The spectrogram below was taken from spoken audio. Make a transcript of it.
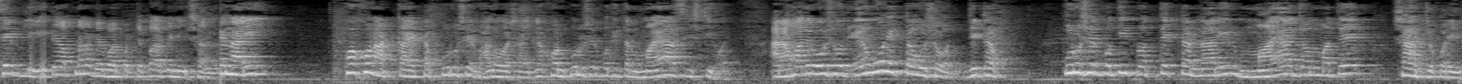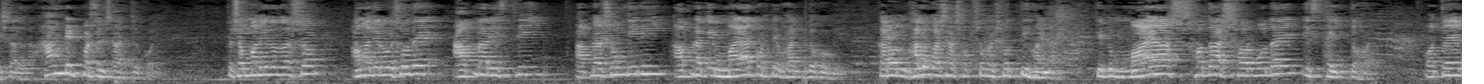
সেফলি এটা আপনারা ব্যবহার করতে পারবেন ইনশাল্লাহ নারী কখন আটকায় একটা পুরুষের ভালোবাসায়? যখন পুরুষের প্রতি তার মায়া সৃষ্টি হয়। আর আমাদের ঔষধ এমন একটা ঔষধ যেটা পুরুষের প্রতি প্রত্যেকটা নারীর মায়া জন্মাতে সাহায্য করে ইনশাল্লাহ হান্ড্রেড পার্সেন্ট সাহায্য করে। তো সম্মানিত দর্শক, আমাদের ঔষধে আপনার স্ত্রী, আপনার সঙ্গিনী আপনাকে মায়া করতে বাধ্য হবে। কারণ ভালোবাসা সবসময় সত্যি হয় না। কিন্তু মায়া সদা সর্বদাই স্থায়িত্ব হয়। অতএব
